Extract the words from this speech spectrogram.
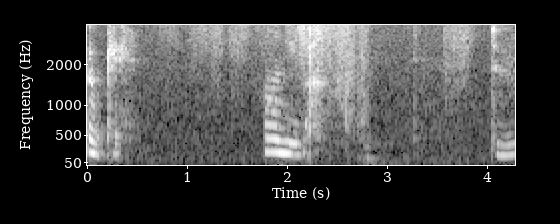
ok. On y va. Du,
